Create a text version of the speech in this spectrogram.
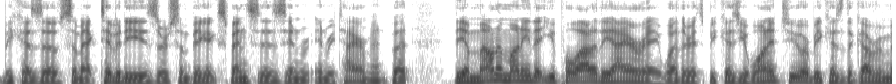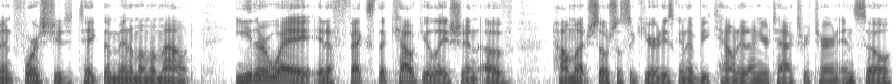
because of some activities or some big expenses in, in retirement? But the amount of money that you pull out of the IRA, whether it's because you wanted to or because the government forced you to take the minimum amount, either way, it affects the calculation of how much Social Security is going to be counted on your tax return. And so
